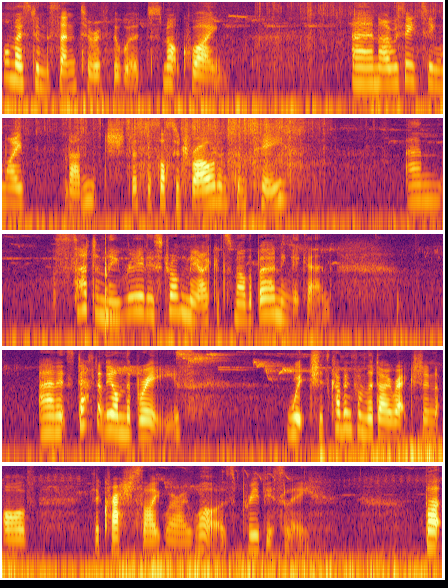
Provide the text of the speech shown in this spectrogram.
almost in the centre of the woods, not quite. And I was eating my lunch, just a sausage roll and some tea, and suddenly, really strongly, I could smell the burning again. And it's definitely on the breeze, which is coming from the direction of the crash site where I was previously. But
